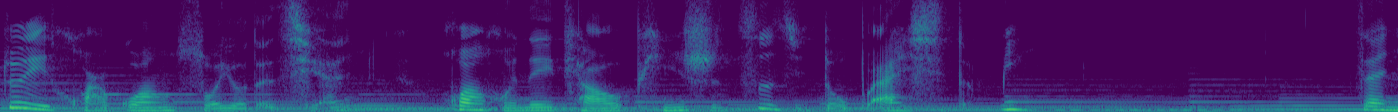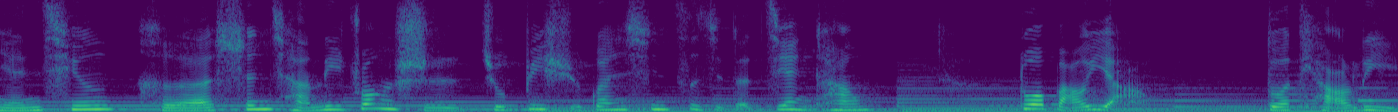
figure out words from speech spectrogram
队花光所有的钱，换回那条平时自己都不爱惜的命。在年轻和身强力壮时，就必须关心自己的健康，多保养，多调理，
